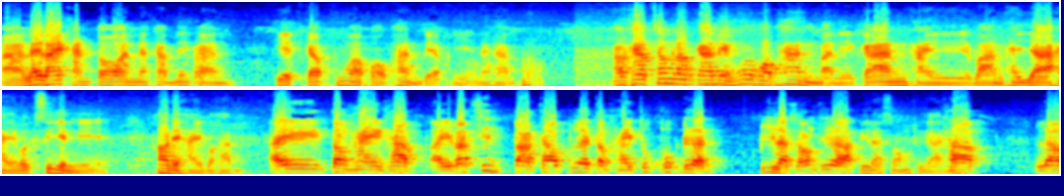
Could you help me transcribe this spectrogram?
อ่าหลายๆขั้นตอนนะครับในการ เหตุกับงัวพอพันธุ์แบบนี้นะครับ เอาครับสำหรับการเลี้ยงงัวพอพันธุ์บัดนี้การให้บานให้ยาให้วัคซีนนี่เข้าได้ให้บ่ครับ ไอ้ต้องให้ครับไอ้วัคซีนปากเท้าเปื้อนต้องให้ทุกหกเดือน ปีละสองเทื่อปีละสองเถื่อนครับ เรา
